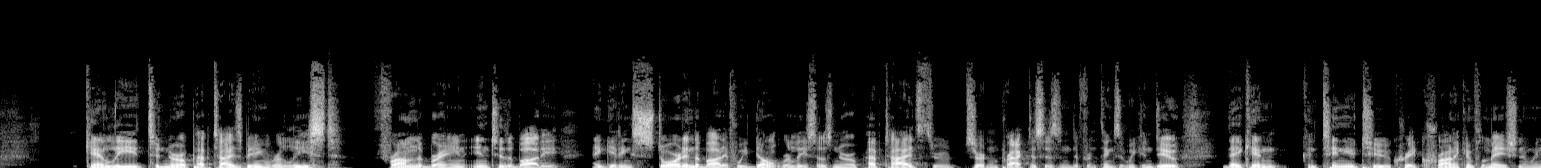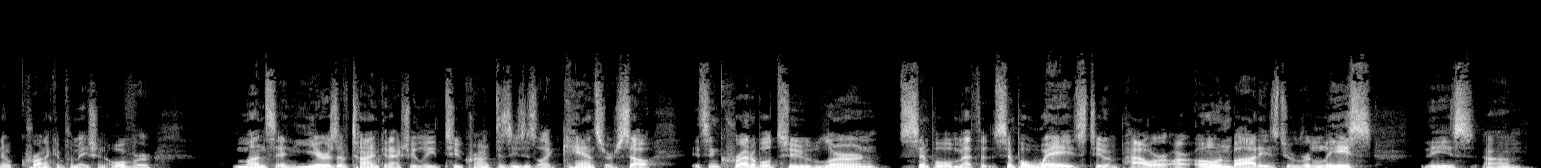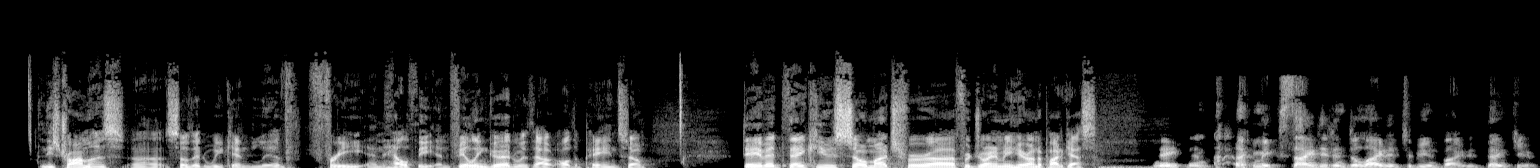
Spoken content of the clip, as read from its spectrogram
can lead to neuropeptides being released from the brain into the body and getting stored in the body. If we don't release those neuropeptides through certain practices and different things that we can do, they can continue to create chronic inflammation. And we know chronic inflammation over months and years of time can actually lead to chronic diseases like cancer. So, it's incredible to learn simple methods, simple ways to empower our own bodies to release these um, these traumas, uh, so that we can live free and healthy and feeling good without all the pain. So, David, thank you so much for uh, for joining me here on the podcast. Nathan, I'm excited and delighted to be invited. Thank you.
